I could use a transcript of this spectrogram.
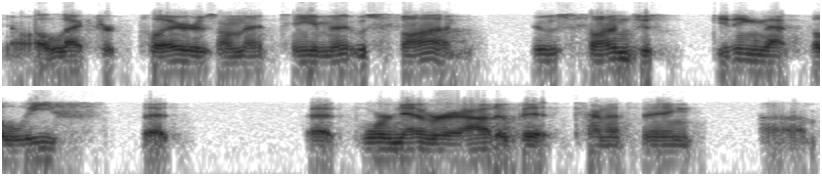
you know electric players on that team. And it was fun. It was fun just getting that belief that that we're never out of it kind of thing. Um,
